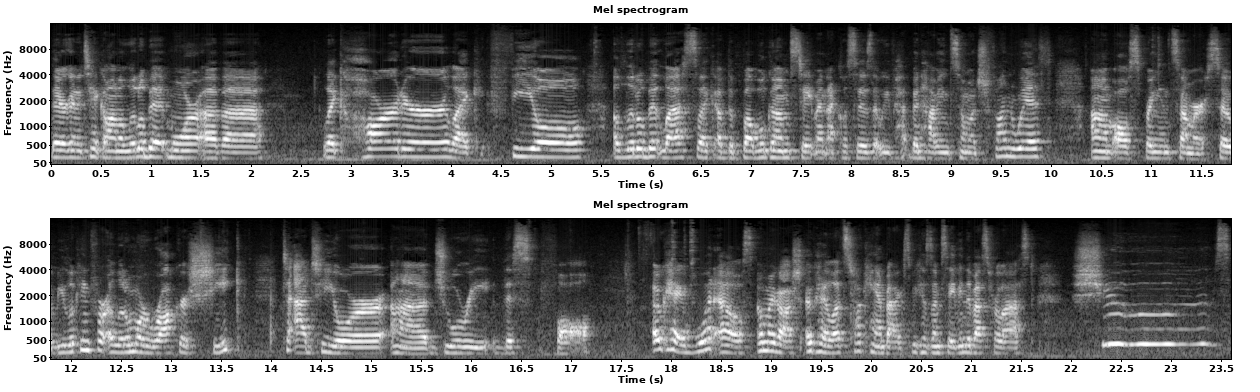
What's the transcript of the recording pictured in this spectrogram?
they're gonna take on a little bit more of a like harder, like feel, a little bit less like of the bubblegum statement necklaces that we've been having so much fun with um, all spring and summer. So be looking for a little more rocker chic to add to your uh, jewelry this fall. Okay, what else? Oh my gosh. Okay, let's talk handbags because I'm saving the best for last. Shoes.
